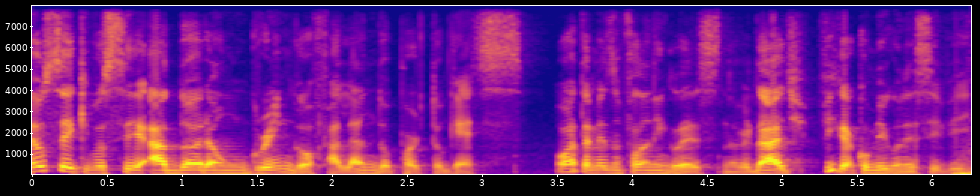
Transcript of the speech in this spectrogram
Eu sei que você adora um gringo falando português, ou até mesmo falando inglês, na é verdade? Fica comigo nesse vídeo.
